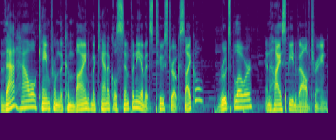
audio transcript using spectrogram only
That howl came from the combined mechanical symphony of its two-stroke cycle, roots blower, and high-speed valve train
